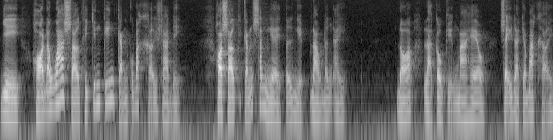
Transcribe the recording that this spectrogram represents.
vì họ đã quá sợ khi chứng kiến cảnh của bác Khởi ra đi. Họ sợ cái cảnh sanh nghề tử nghiệp đau đớn ấy. Đó là câu chuyện ma heo xảy ra cho bác Khởi,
